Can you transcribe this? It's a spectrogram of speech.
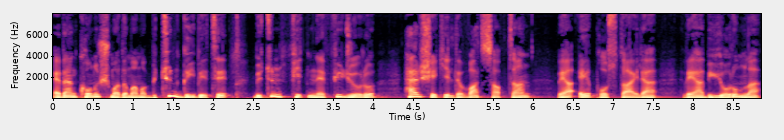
E ben konuşmadım ama bütün gıybeti, bütün fitne, fücuru her şekilde WhatsApp'tan veya e-postayla veya bir yorumla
